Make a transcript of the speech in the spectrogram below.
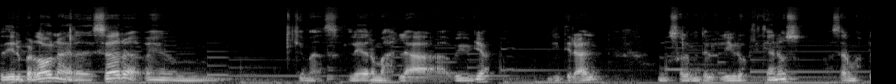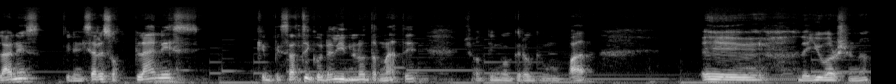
pedir perdón, agradecer. Em, ¿Qué más? Leer más la Biblia, literal, no solamente los libros cristianos, hacer más planes, finalizar esos planes que empezaste con él y no lo terminaste. Yo tengo creo que un par. Eh, de YouVersion, ¿no?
